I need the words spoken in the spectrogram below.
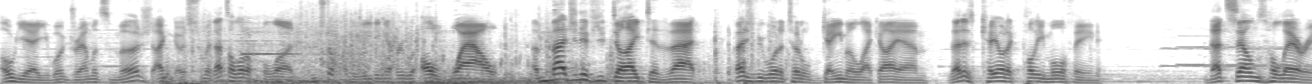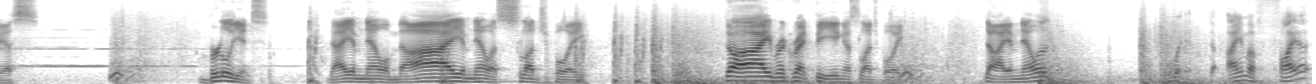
Oh yeah, you won't drown when submerged? I can go swim. That's a lot of blood. Can you stop bleeding everywhere? Oh wow. Imagine if you died to that. Imagine if you weren't a total gamer like I am. That is chaotic polymorphine. That sounds hilarious. Brilliant. I am now a- I am now a sludge boy. I regret being a sludge boy. I am now a... Wait, I am a fire?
